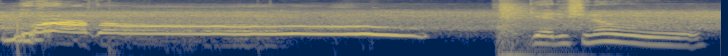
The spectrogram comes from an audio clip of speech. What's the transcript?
Bravo. Gelişine vur.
